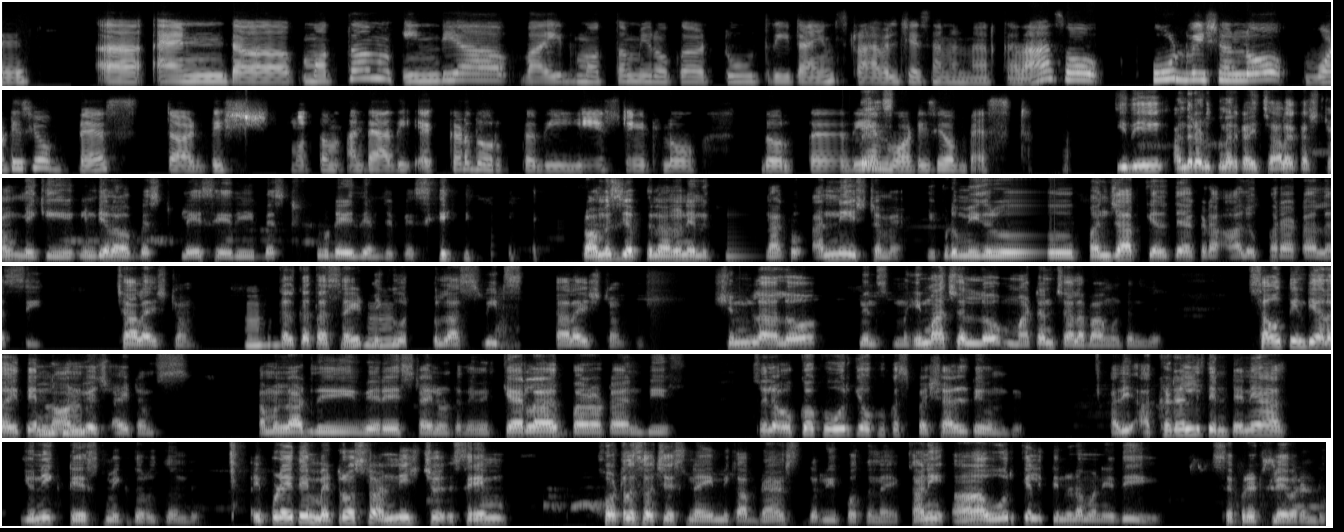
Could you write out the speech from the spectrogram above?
And మొత్తం ఇండియా వైడ్ మొత్తం మీరు ఒక టూ త్రీ టైమ్స్ ట్రావెల్ చేశానన్నారు కదా. సో ఫుడ్ విషయంలో what is your best dish? మొత్తం అంటే అది ఎక్కడ దొరుకుతుంది? ఏ స్టేట్లో దొరుకుతుంది? And. What is your best? ఇది అందరూ అడుగుతున్నారు కానీ చాలా కష్టం. మీకు ఇండియాలో బెస్ట్ ప్లేస్ ఏది? బెస్ట్ ఫుడ్ ఏది? అని చెప్పేసి. ప్రామిస్ చెప్తున్నాను నేను నాకు అన్ని ఇష్టమే. ఇప్పుడు మీరు పంజాబ్కి వెళ్తే అక్కడ ఆలు పరాటా లస్సీ చాలా ఇష్టం. Calcutta side Mhm. మీకు రసగుల్లా స్వీట్స్ చాలా ఇష్టం. షిమ్లాలో మీన్స్ హిమాచల్లో మటన్ చాలా బాగుంటుంది. సౌత్ ఇండియాలో అయితే Mhm. Non veg items. తమిళనాడుది వేరే స్టైల్ ఉంటుంది. Kerala parotta and beef. So ఇలా ఒక్కొక్క ఊరికి ఒక్కొక్క స్పెషాలిటీ ఉంది. అది అక్కడ వెళ్ళి తింటేనే ఆ యునిక్ టేస్ట్ మీకు దొరుకుతుంది. ఇప్పుడైతే మెట్రోస్లో అన్ని సేమ్ హోటల్స్ వచ్చేసినాయి. మీకు ఆ బ్రాండ్స్ దొరికిపోతున్నాయి. కానీ ఆ ఊరికి వెళ్ళి తినడం అనేది సెపరేట్ ఫ్లేవర్ అండి.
